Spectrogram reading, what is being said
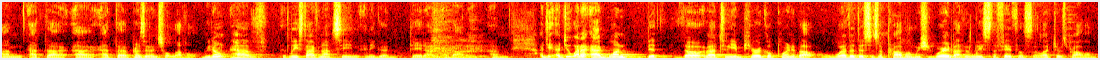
um, at, the, uh, at the presidential level. We don't have, at least I've not seen any good data about it. Um, I do, I do want to add one bit, though, about to the empirical point about whether this is a problem we should worry about, at least the faithless electors problem.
